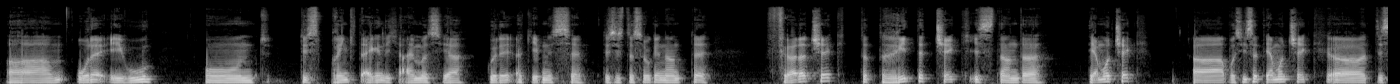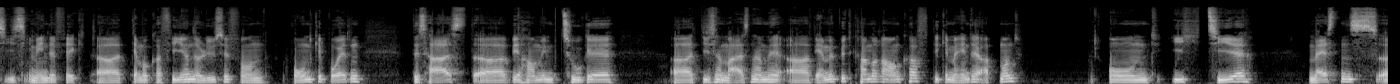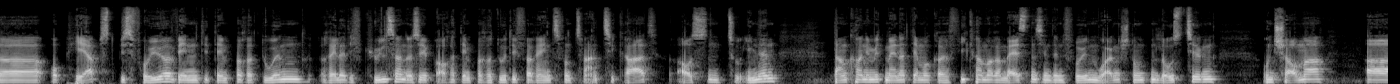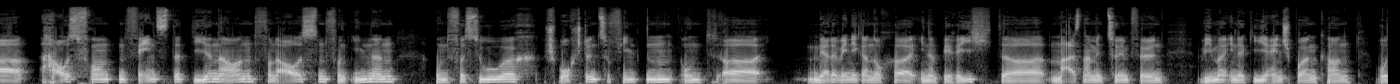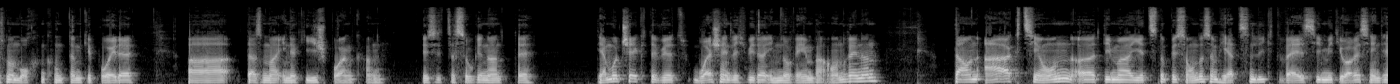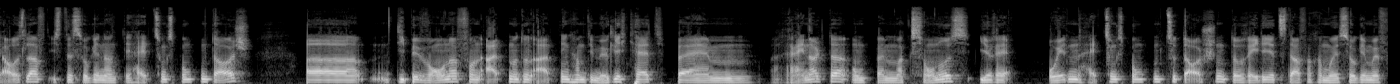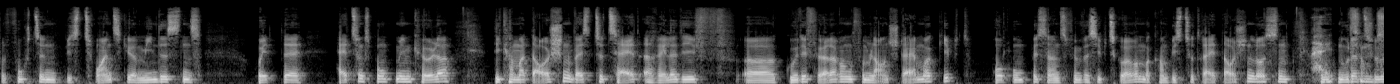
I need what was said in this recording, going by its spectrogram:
ähm, oder EU und das bringt eigentlich einmal sehr gute Ergebnisse. Das ist der sogenannte Fördercheck. Der dritte Check ist dann der Thermocheck. Äh, was ist ein Thermocheck? Äh, das ist im Endeffekt äh, Demografieanalyse von Wohngebäuden. Das heißt, äh, wir haben im Zuge äh, dieser Maßnahme eine Wärmebildkamera angekauft, die Gemeinde Abmund. Und ich ziehe meistens äh, ab Herbst bis Frühjahr, wenn die Temperaturen relativ kühl sind, also ich brauche eine Temperaturdifferenz von 20 Grad außen zu innen, dann kann ich mit meiner Demografiekamera meistens in den frühen Morgenstunden losziehen und schaue mir äh, Hausfronten, Fenster, Tieren an, von außen, von innen und versuche Schwachstellen zu finden und äh, mehr oder weniger noch in einem Bericht äh, Maßnahmen zu empfehlen, wie man Energie einsparen kann, was man machen kann am Gebäude, äh, dass man Energie sparen kann. Das ist der sogenannte Thermocheck, der wird wahrscheinlich wieder im November anrennen. Dann eine Aktion, äh, die mir jetzt noch besonders am Herzen liegt, weil sie mit Jahresende ausläuft, ist der sogenannte Heizungspumpentausch. Äh, die Bewohner von Atmund und Atning haben die Möglichkeit, beim Rheinalter und beim Maxonus ihre alten Heizungspumpen zu tauschen. Da rede ich jetzt einfach einmal, sage ich mal, von 15 bis 20 Jahren mindestens alte Heizungspumpen im Köller. Die kann man tauschen, weil es zurzeit eine relativ äh, gute Förderung vom Land Steiermark gibt. Pro Pumpe sind es 75 Euro, man kann bis zu drei tauschen lassen. Und nur dazu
